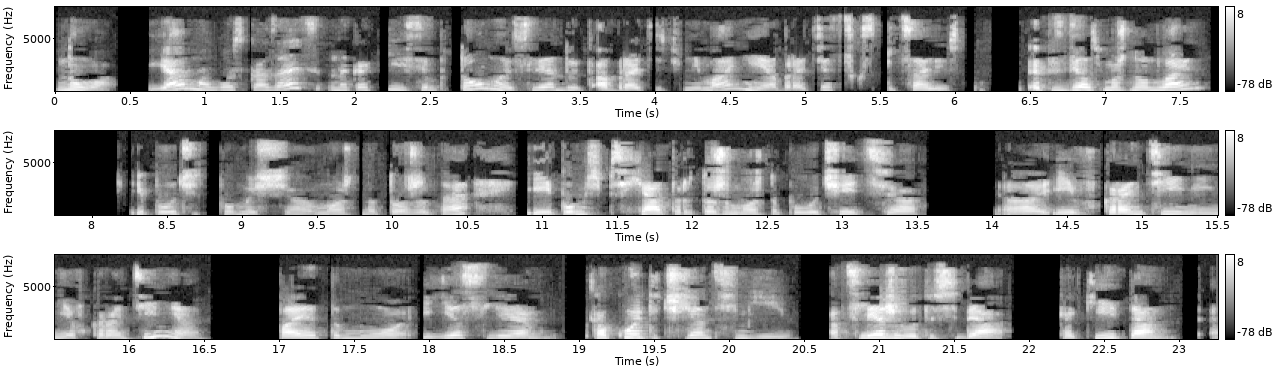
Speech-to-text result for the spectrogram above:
Но я могу сказать, на какие симптомы следует обратить внимание и обратиться к специалисту. Это сделать можно онлайн, и получить помощь э, можно тоже, да, и помощь психиатра тоже можно получить и в карантине, и не в карантине. Поэтому если какой-то член семьи отслеживает у себя какие-то э,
